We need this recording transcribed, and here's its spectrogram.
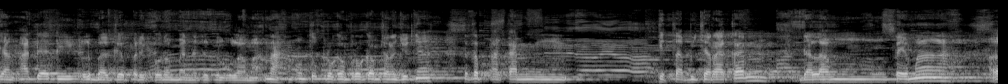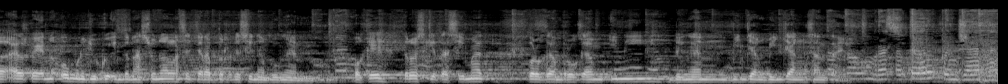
yang ada di lembaga perekonomian Nahdlatul Ulama. Nah, untuk program-program selanjutnya tetap akan kita bicarakan dalam tema eh, LPNU menuju ke internasional secara berkesinambungan. Oke, terus kita simak program-program ini dengan bincang-bincang santai. Merasa terpenjara,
